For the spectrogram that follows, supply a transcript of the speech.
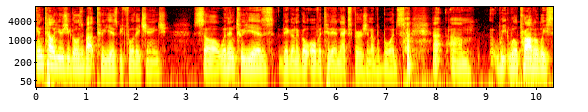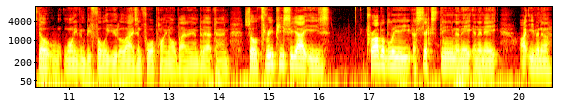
Intel usually goes about two years before they change. So within two years, they're going to go over to their next version of the boards. uh, um, we will probably still won't even be fully utilizing 4.0 by the end of that time. So three PCIe's, probably a 16, an 8, and an 8, or even a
